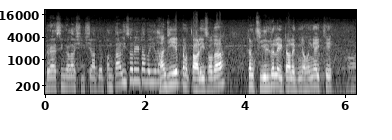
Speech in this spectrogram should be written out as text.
ਡਰੈਸਿੰਗ ਵਾਲਾ ਸ਼ੀਸ਼ਾ ਪਿਆ 4500 ਰੇਟ ਆ ਬਾਈ ਇਹਦਾ? ਹਾਂਜੀ ਇਹ 4500 ਦਾ ਕੰਸੀਲਡ ਲਾਈਟਾਂ ਲੱਗੀਆਂ ਹੋਈਆਂ ਇੱਥੇ। ਹਾਂ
